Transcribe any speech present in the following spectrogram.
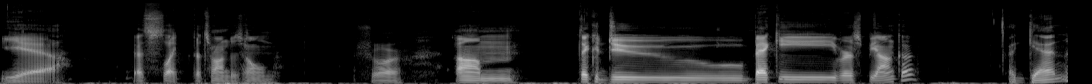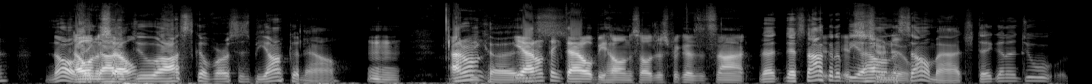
Yeah. That's like that's Ronda's home. Sure. Um, they could do Becky versus Bianca. Again? No, Hell in they gotta Cell? do Asuka versus Bianca now. Mm-hmm. I don't. Because- Yeah, I don't think that'll be Hell in a Cell just because it's not. That that's not going It- to be a Hell in a new. Cell match. They're going to do,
